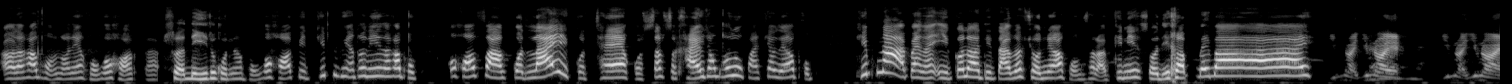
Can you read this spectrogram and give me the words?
เอาละครับผมตอนนี้ผมก็ขอกราบสวัสดีทุกคนนะครับผมก็ขอปิดคลิปเพียงเท่านี้นะครับ ผมก็ขอฝากกดไลค์กดแชร์ กด subscribe ช่องพ่อลูกพาเที่ยวเลยครับผมคลิปหน้าไปไหนอีกก็รอติดตามรับชมนะครับผมสำหรับคลิปนี้สวัสดีครับบ๊ายบายยิ้มหน่อยยิ้มหน่อยยิ้มหน่อยยิ้มหน่อย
